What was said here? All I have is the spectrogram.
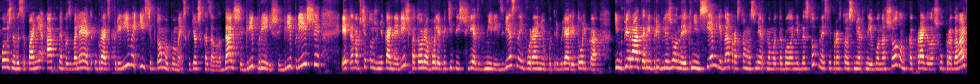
кожное высыпание, акне позволяет убрать приливы и симптомы ПМС, как я уже сказала. Дальше грипп рейши. Грипп рейши – это вообще тоже уникальная вещь, которая более 5000 лет в мире известна, его ранее употребляли только императоры и приближенные к ним семьи, да, простому смертному это было недоступно, если простой смертный его нашел, он, как правило, шел продавать,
